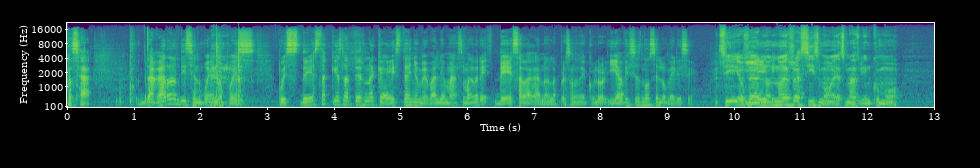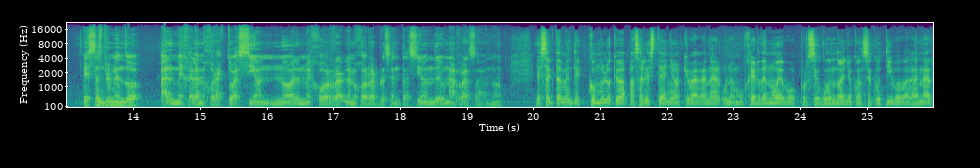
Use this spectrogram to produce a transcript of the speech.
O sea, agarran, dicen, bueno, pues, pues de esta que es la terna que a este año me vale más madre, de esa va a ganar la persona de color. Y a veces no se lo merece. Sí, o sea, no, no, es racismo, es más bien como estás premiando al la mejor actuación, no al mejor, la mejor representación de una raza, ¿no? Exactamente, como lo que va a pasar este año, que va a ganar una mujer de nuevo, por segundo año consecutivo va a ganar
